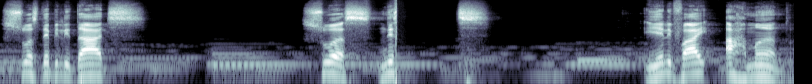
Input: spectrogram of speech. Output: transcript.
suas debilidades, suas necessidades, e ele vai armando.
